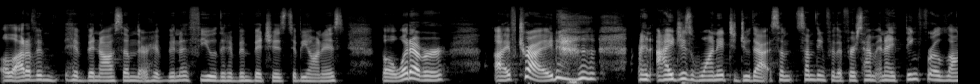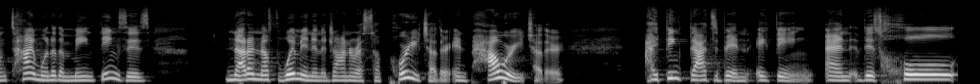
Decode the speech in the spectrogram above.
A lot of them have been awesome. There have been a few that have been bitches, to be honest, but whatever. I've tried. and I just wanted to do that, some, something for the first time. And I think for a long time, one of the main things is not enough women in the genre support each other, empower each other. I think that's been a thing. And this whole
